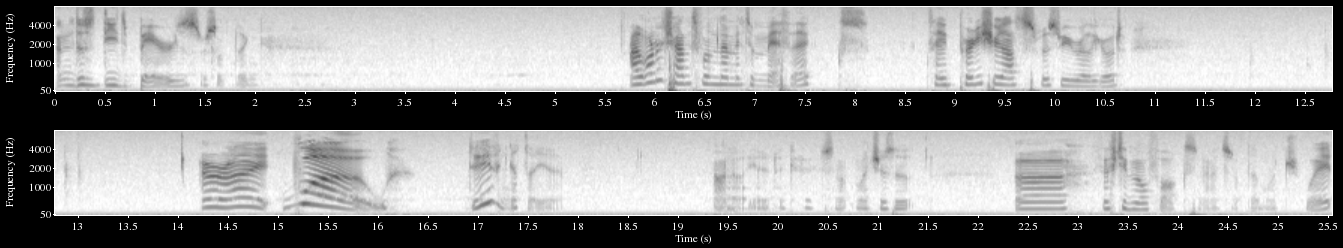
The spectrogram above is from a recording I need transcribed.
And just these bears or something. I want to transform them into mythics. i I'm pretty sure that's supposed to be really good. Alright. Whoa! Do you even get that yet? Oh no, yeah, okay, it's not much, is it? Uh, 50 mil fox, no, it's not that much. Wait,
